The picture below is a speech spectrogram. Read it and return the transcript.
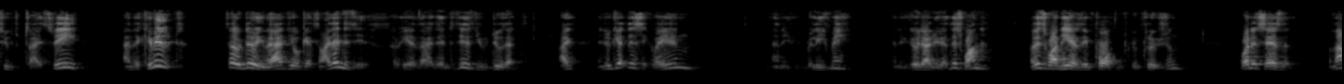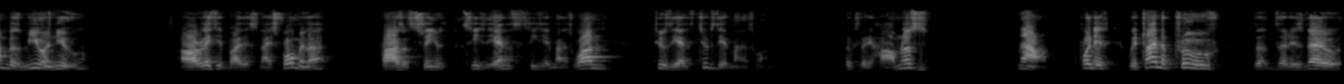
2 to psi 3, and they commute. So doing that, you'll get some identities. So here's the identities, you do that, right? And you get this equation, and if you believe me, and you go down, you get this one, Now, this one here is the important conclusion. What it says that the numbers mu and nu are related by this nice formula, powers of 3, 3 to the nth, 3 to the n minus 1, 2 to the nth, 2 to the n minus 1. Looks very harmless. Now, the point is, we're trying to prove that there is no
